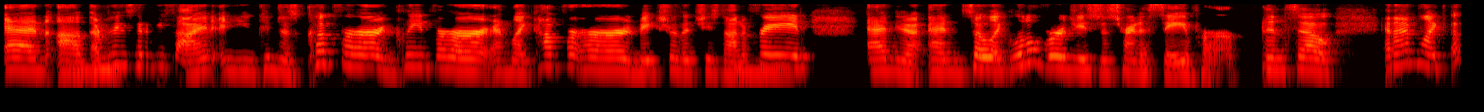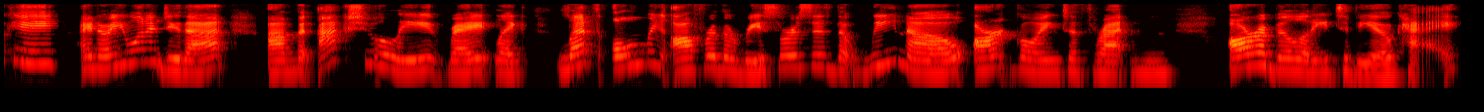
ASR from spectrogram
and um, Mhm. everything's gonna be fine. And you can just cook for her and clean for her and like comfort her and make sure that she's not Mhm. afraid. And you know, and so like little Virgie is just trying to save her. And so, and I'm like, okay, I know you want to do that. Um, but actually, right, like let's only offer the resources that we know aren't going to threaten our ability to be okay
